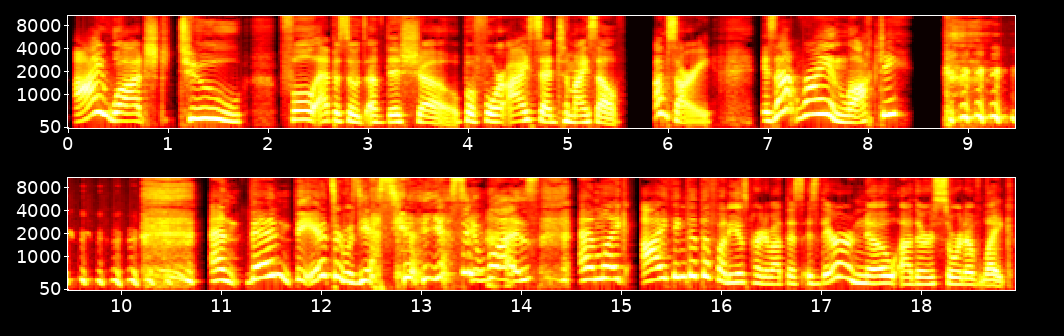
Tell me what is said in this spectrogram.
I watched two full episodes of this show before I said to myself, I'm sorry, is that Ryan Lochte? and then the answer was yes, yes, it was. And like, I think that the funniest part about this is there are no other sort of like,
